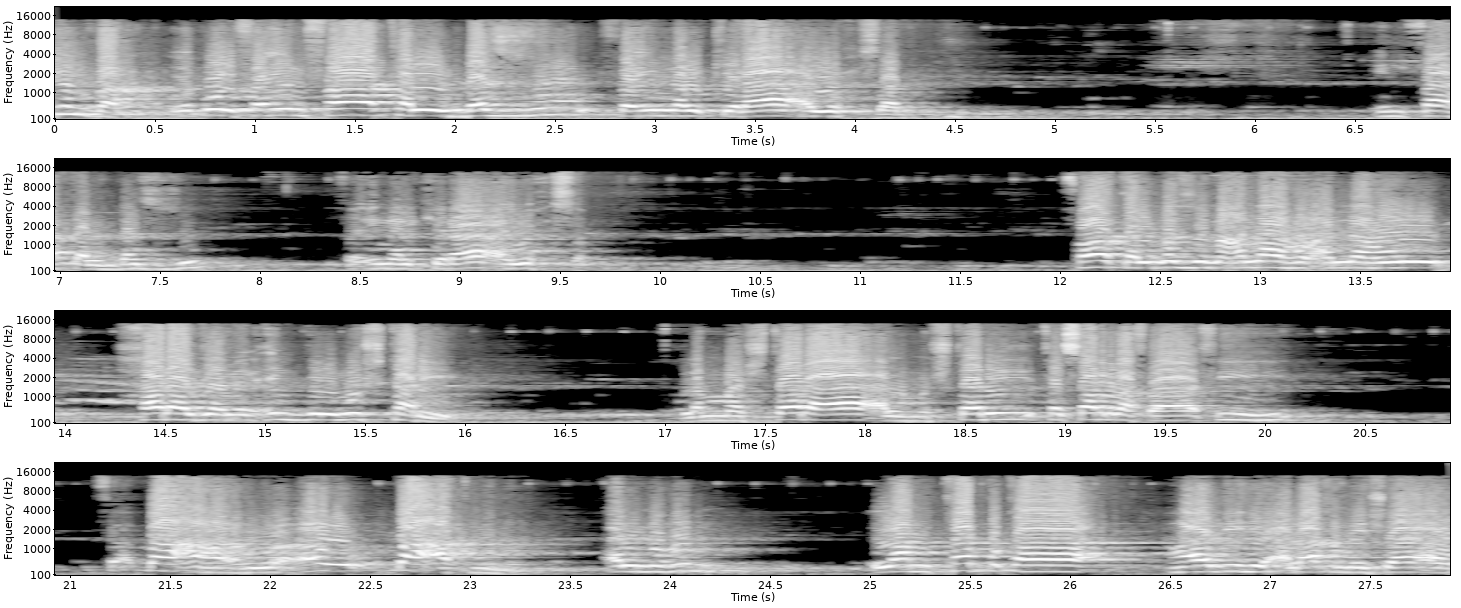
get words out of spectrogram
yundar yaquul fain faata albazu faina alkiraaa yuxsab in faata albazu faina alkiraa'a yuxsab faata albazu macnaahu anahu kharaja min cindi lmushtari lama ishtaraa almushtari tasarafa fiihi fabaacaha huwa aw baacat minhu almuhim lam tabqa hadihi alaqmisha aw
